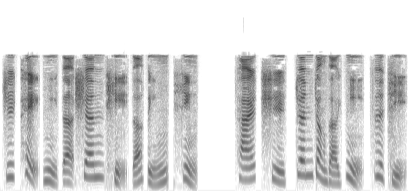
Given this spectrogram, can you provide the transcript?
支配你的身体的灵性，才是真正的你自己。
